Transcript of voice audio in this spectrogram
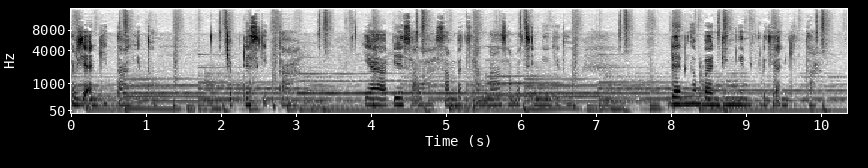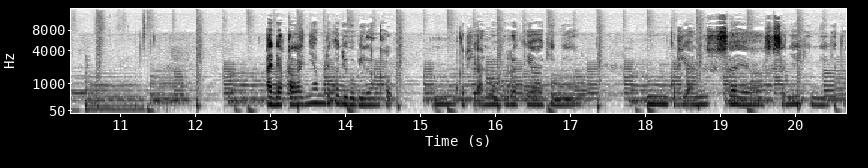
kerjaan kita gitu job desk kita. Ya biasalah sambat sana sambat sini gitu. Dan ngebandingin kerjaan kita ada kalanya mereka juga bilang kalau hmm, kerjaan lu berat ya gini. Hmm, kerjaan lu susah ya susahnya gini gitu.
